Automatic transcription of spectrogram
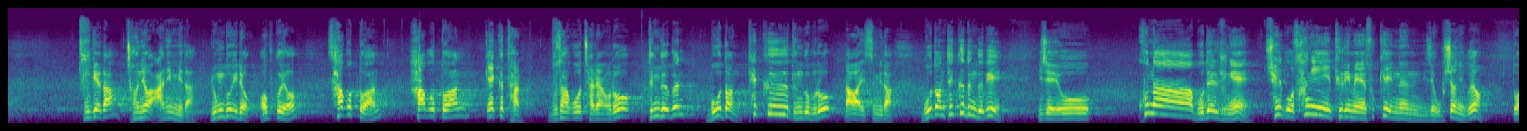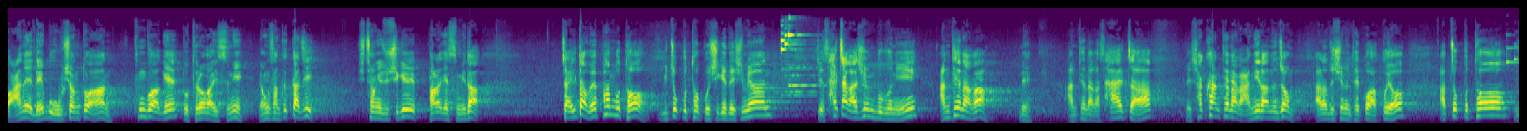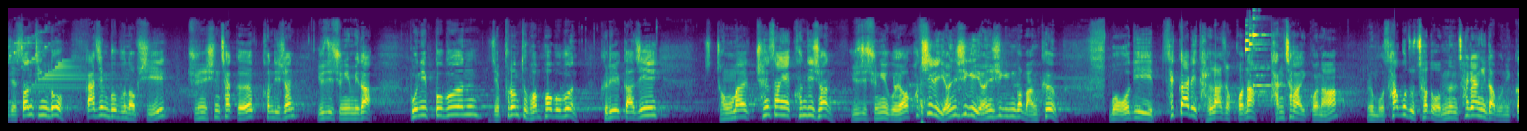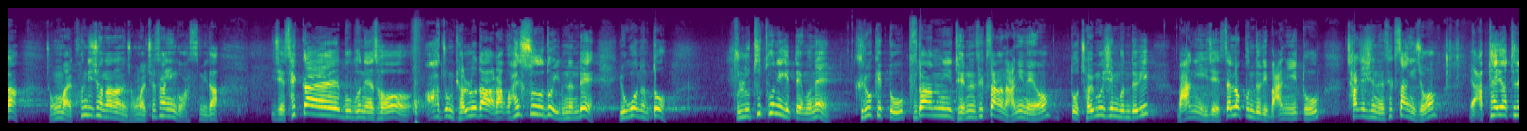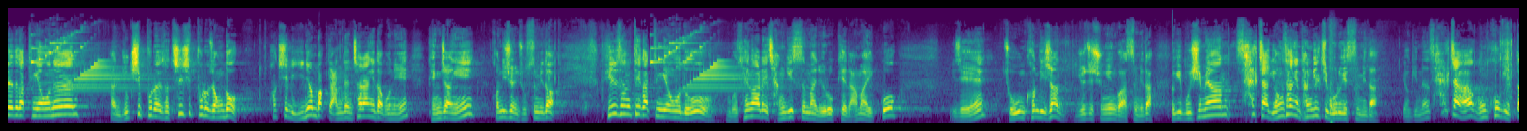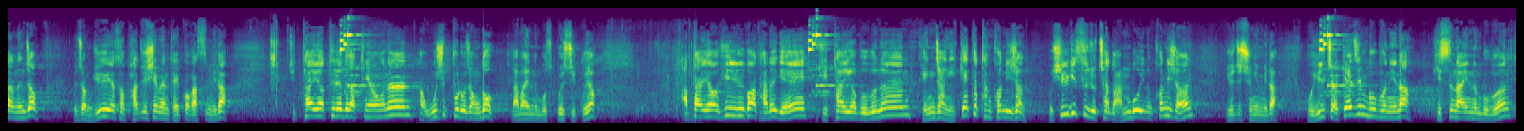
두 개 다 전혀 아닙니다. 용도 이력 없고요. 사고 또한 하부 또한 깨끗한 무사고 차량으로 등급은 모던 테크 등급으로 나와 있습니다. 모던 테크 등급이 이제 요 코나 모델 중에 최고 상위 트림에 속해 있는 이제 옵션이고요. 또 안에 내부 옵션 또한 풍부하게 또 들어가 있으니 영상 끝까지 시청해 주시길 바라겠습니다. 자, 일단 외판부터 위쪽부터 보시게 되시면 이제 살짝 아쉬운 부분이 안테나가 네, 안테나가 살짝 네, 샤크 안테나가 아니라는 점 알아두시면 될 것 같고요. 앞쪽부터 이제 썬팅도 까진 부분 없이 준신차급 컨디션 유지 중입니다. 보닛 부분, 이제 프론트 범퍼 부분, 그릴까지 정말 최상의 컨디션 유지 중이고요. 확실히 연식이 연식인 것만큼 뭐 어디 색깔이 달라졌거나 단차가 있거나 그리고 뭐 사고조차도 없는 차량이다 보니까 정말 컨디션 하나는 정말 최상인 것 같습니다. 이제 색깔 부분에서 아 좀 별로다 라고 할 수도 있는데 요거는 또 블루 투톤이기 때문에 그렇게 또 부담이 되는 색상은 아니네요. 또 젊으신 분들이 많이 이제 셀럽분들이 많이 또 찾으시는 색상이죠. 예, 앞타이어 트레드 같은 경우는 한 60%에서 70% 정도 확실히 2년밖에 안 된 차량이다 보니 굉장히 컨디션이 좋습니다. 휠 상태 같은 경우도 뭐 생활의 장기스만 이렇게 남아 있고 이제 좋은 컨디션 유지 중인 것 같습니다. 여기 보시면 살짝 영상에 담길지 모르겠습니다. 여기는 살짝 웅콕이 있다는 점, 이 점 유의해서 봐주시면 될 것 같습니다. 뒷타이어 트레드 같은 경우는 한 50% 정도 남아있는 모습 볼 수 있고요. 앞타이어 휠과 다르게 뒷타이어 부분은 굉장히 깨끗한 컨디션, 뭐 실기스조차도 안 보이는 컨디션 유지 중입니다. 뭐 일절 깨진 부분이나 기스 나 있는 부분,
